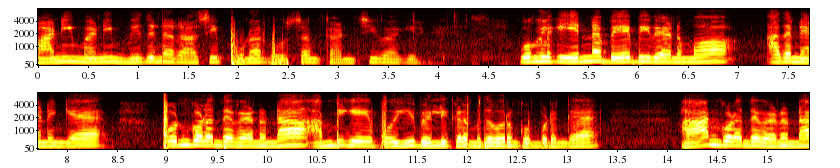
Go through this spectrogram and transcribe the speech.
மணி மணி மிதுன ராசி புனர்பூசம் கன்சீவ் ஆகிரு உங்களுக்கு என்ன பேபி வேணுமோ அதை நினைங்க. பொன் குழந்தை வேணும்னா அம்பிகையை போய் வெள்ளிக்கிழமை தோறும் கும்பிடுங்க. ஆண் குழந்தை வேணும்னா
